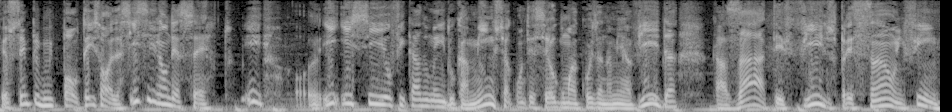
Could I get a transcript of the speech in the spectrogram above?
Eu sempre me pautei isso, olha, e se não der certo? E, e, e, se eu ficar no meio do caminho, se acontecer alguma coisa na minha vida, casar, ter filhos, pressão, enfim,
